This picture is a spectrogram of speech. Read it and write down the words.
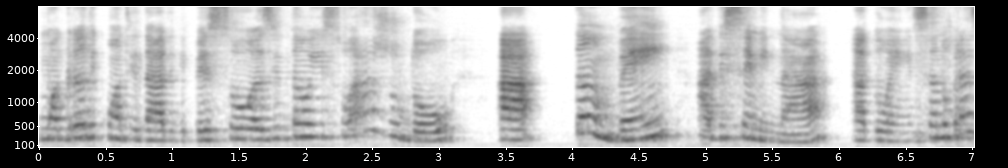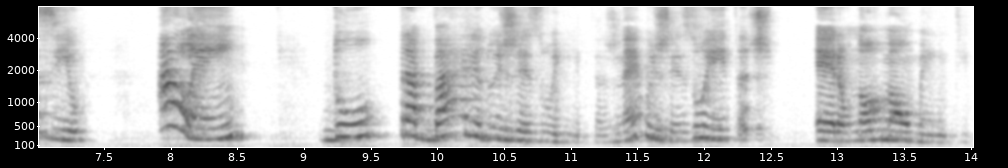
uma grande quantidade de pessoas. Então, isso ajudou a também a disseminar a doença no Brasil. Além do trabalho dos jesuítas, né? Os jesuítas eram normalmente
